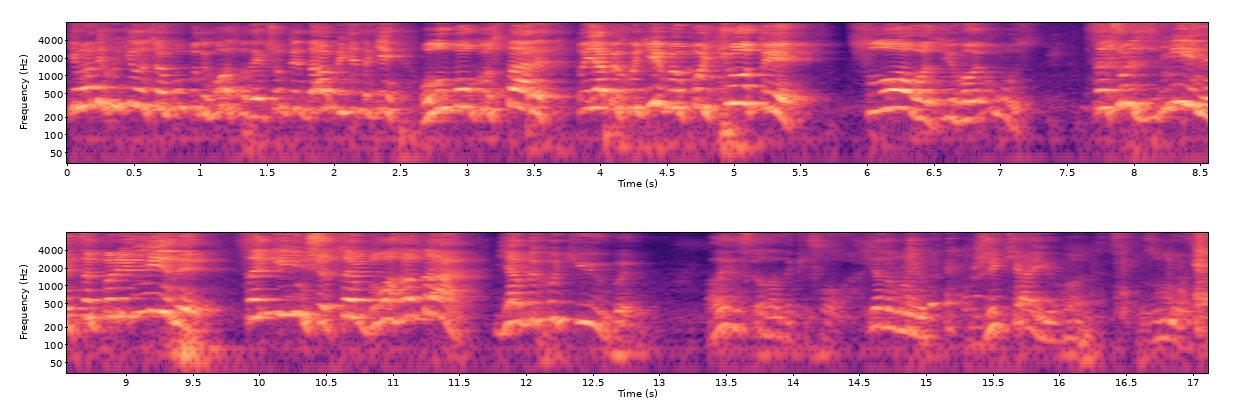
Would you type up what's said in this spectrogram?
Хіба не хотілося побути, Господи, якщо ти дав мені таку глибоку старість, то я би хотів би почути слово з його уст. Це щось зміни, це переміни, це інше, це благодать. Я би хотів би. Але він сказав такі слова. Я думаю, життя його змучило.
